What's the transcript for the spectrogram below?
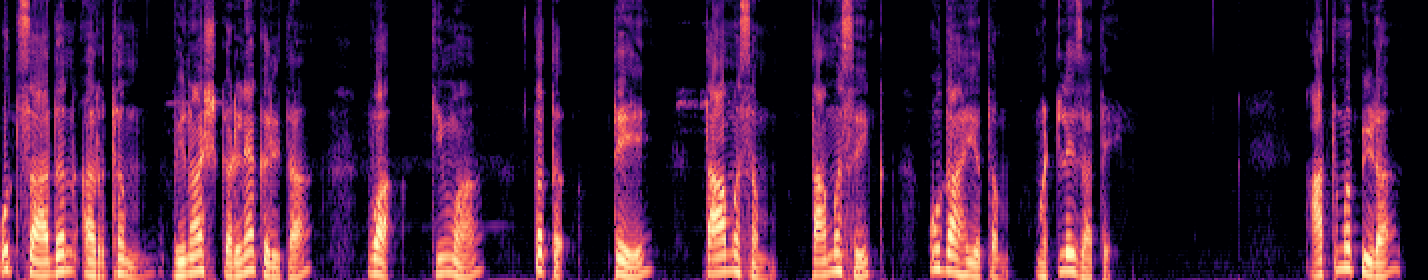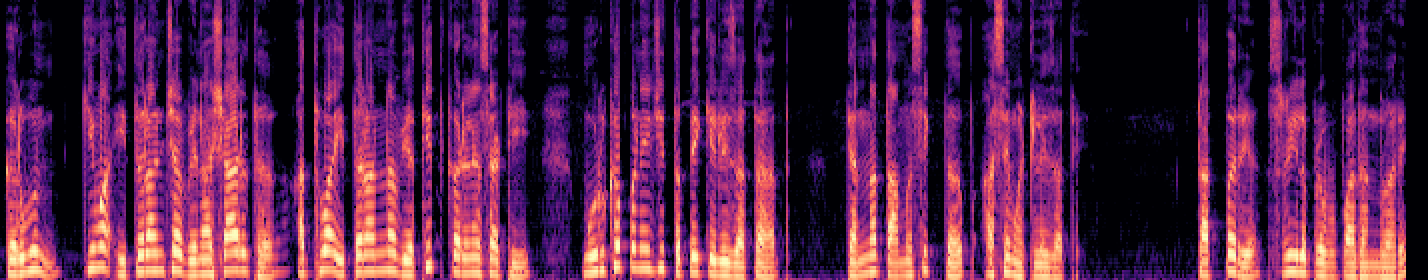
उत्सादन अर्थम विनाश करण्याकरिता वा किंवा तत ते तामसम तामसिक उदाह्यतम म्हटले जाते. आत्मपीडा करवून किंवा इतरांच्या विनाशार्थ अथवा इतरांना व्यथित करण्यासाठी मूर्खपणे जी तपे केली जातात त्यांना तामसिक तप असे म्हटले जाते. तात्पर्य श्रील प्रभुपादांद्वारे.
